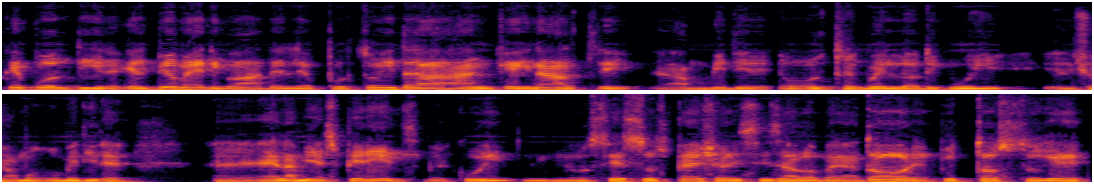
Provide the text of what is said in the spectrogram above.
che, vuol dire? Che il biomedico ha delle opportunità anche in altri ambiti, oltre quello di cui diciamo, come dire, eh, è la mia esperienza, per cui lo stesso specialist di sala operatoria, piuttosto che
